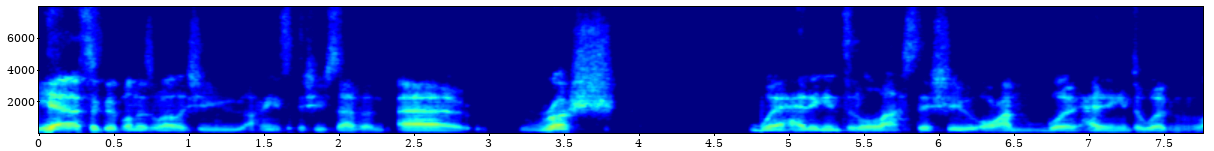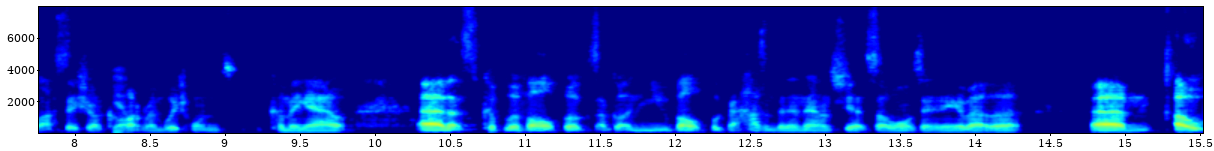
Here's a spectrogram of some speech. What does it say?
Yeah, that's a good one as well. Issue, I think it's issue seven. Uh, Rush. We're heading into the last issue, or I'm we're heading into working on the last issue. I can't Yep. remember which one's coming out. Uh, that's a couple of Vault books. I've got a new Vault book that hasn't been announced yet, so I won't say anything about that. Um, oh,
